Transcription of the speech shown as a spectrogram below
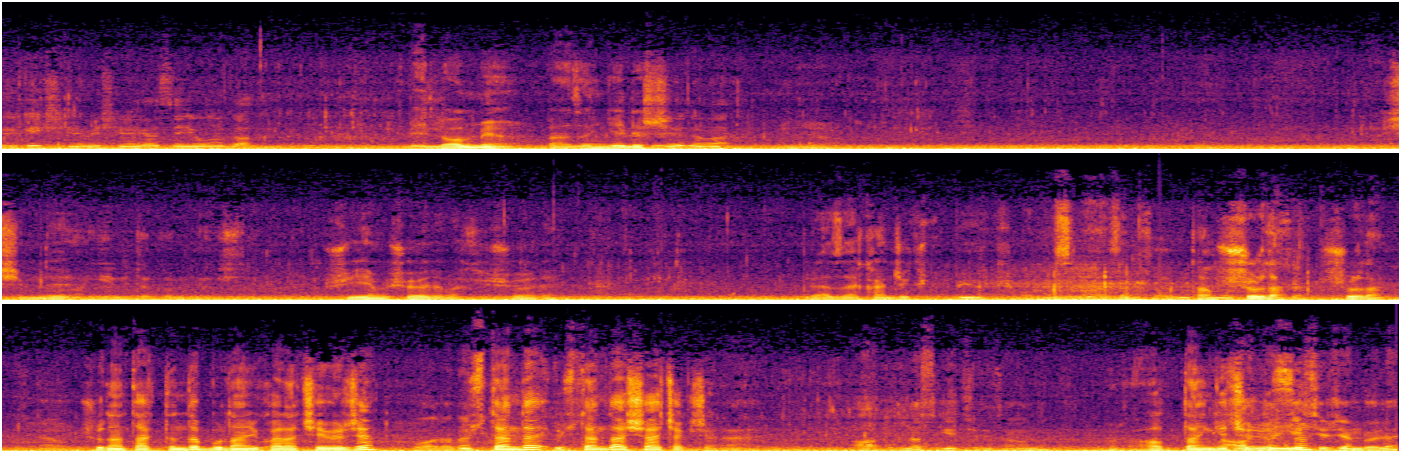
Büyük eşkine meşkine gelse iyi olur da. Belli olmuyor. Bazen gelir. Biliyor değil mi? Şimdi şu yemi şöyle bak şöyle. Biraz daha kanca büyük olması lazım. Tam şuradan, şuradan. Şuradan taktığında buradan yukarıdan çevireceksin. Üstten de üstten de aşağı çakacaksın. Nasıl geçirdin sen onu? Alttan Alttan geçiriyorsun. geçireceğim böyle.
